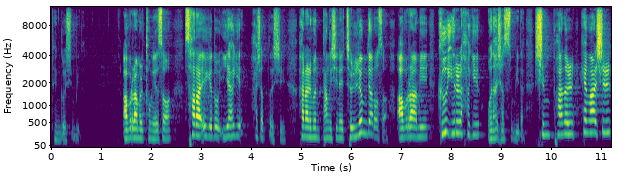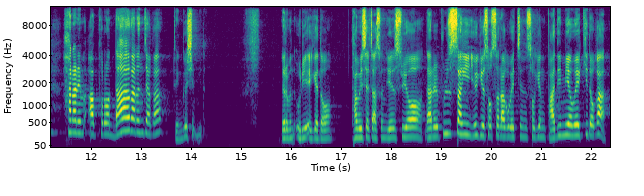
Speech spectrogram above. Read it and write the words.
된 것입니다. 아브라함을 통해서 사라에게도 이야기하셨듯이 하나님은 당신의 전령자로서 아브라함이 그 일을 하기 원하셨습니다. 심판을 행하실 하나님 앞으로 나아가는 자가 된 것입니다. 여러분 우리에게도 다윗의 자손 예수여 나를 불쌍히 여기소서라고 외친 소경 바디미어의 기도가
